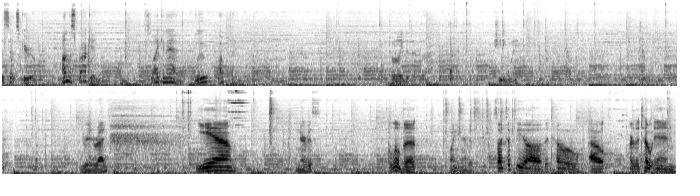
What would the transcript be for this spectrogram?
The set screw on the sprocket so I can add blue Loctite. Totally did it the cheating way. You ready to ride? Yeah, You nervous? a little bit. Why are you nervous? So I took the uh, the toe out, or the toe in.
